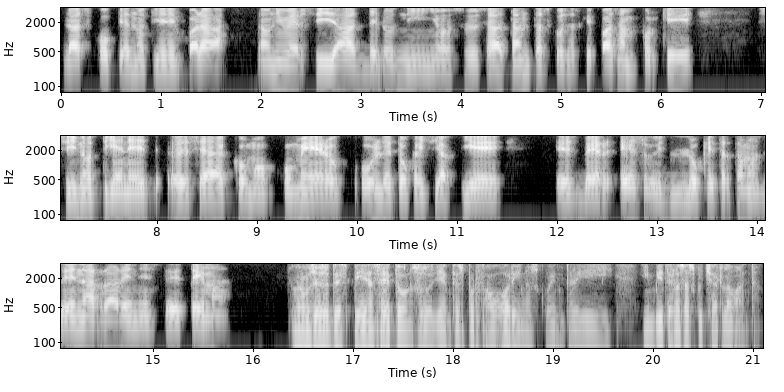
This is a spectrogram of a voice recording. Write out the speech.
las copias, no tiene para la universidad de los niños, o sea, tantas cosas que pasan porque si no tiene, o sea, cómo comer o, le toca irse a pie, es ver eso y lo que tratamos de narrar en este tema. Bueno, muchachos, despídense de todos nuestros oyentes, por favor, y nos cuenta y invítenos a escuchar la banda.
